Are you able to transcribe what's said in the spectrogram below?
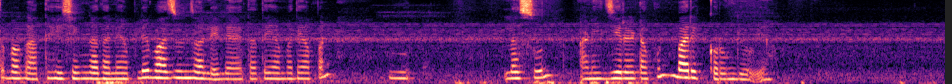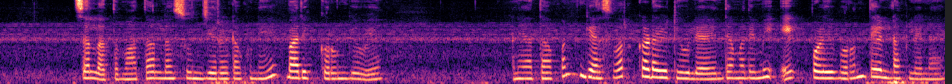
तर बघा आता हे शेंगादाणे आपले भाजून झालेले आहेत. आता यामध्ये आपण लसूण आणि जिरे टाकून बारीक करून घेऊया. चला तर मग आता लसूण जिरे टाकून हे बारीक करून घेऊया. आणि आता आपण गॅसवर कढई ठेवली आहे. त्यामध्ये मी एक पळी भरून तेल टाकलेलं आहे.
